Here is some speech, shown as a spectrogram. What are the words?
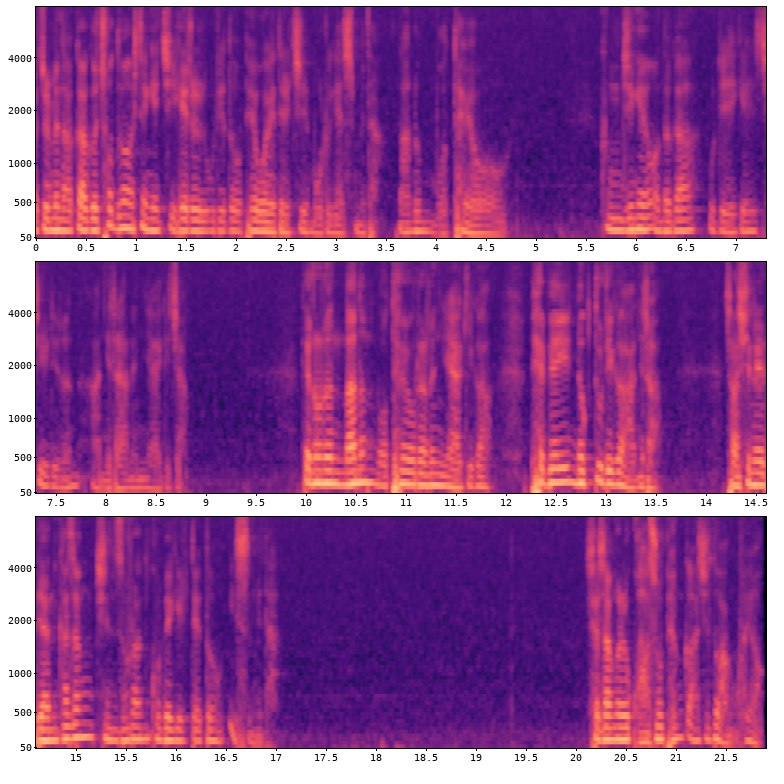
어쩌면 아까 그 초등학생의 지혜를 우리도 배워야 될지 모르겠습니다. 나는 못해요. 긍정의 언어가 우리에게 진리는 아니라는 이야기죠. 때로는 나는 못해요라는 이야기가 패배의 넋두리가 아니라 자신에 대한 가장 진솔한 고백일 때도 있습니다. 세상을 과소평가하지도 않고요.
